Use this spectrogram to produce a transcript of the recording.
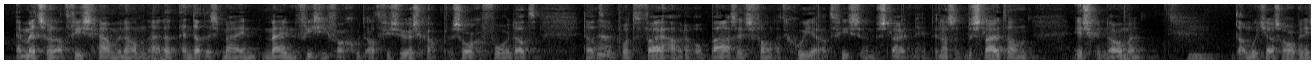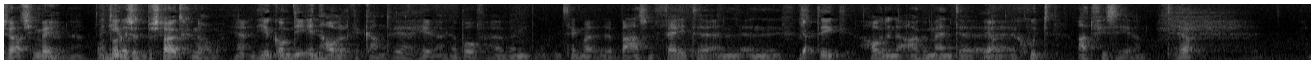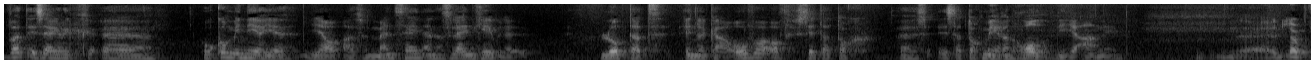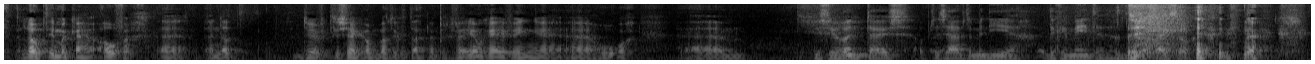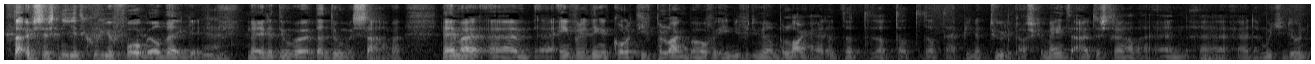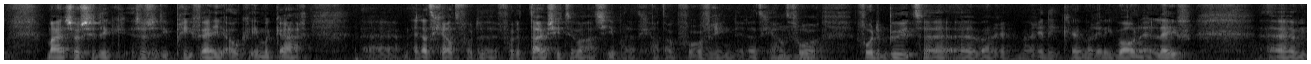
En met zo'n advies gaan we dan, hè, dat, en dat is mijn, mijn visie van goed adviseurschap, zorg ervoor dat, dat ja. een portefeuillehouder op basis van het goede advies een besluit neemt. En als het besluit dan is genomen, hmm. dan moet je als organisatie mee. Ja, ja. Want hier, dan is het besluit genomen. Ja, en hier komt die inhoudelijke kant weer heel erg naar boven. Hè? Want, zeg maar, de basis van feiten en, en steekhoudende argumenten uh, goed adviseren. Ja. Wat is eigenlijk... Uh, hoe combineer je jou als een mens zijn en als leidinggevende? Loopt dat in elkaar over of zit dat toch, uh, is dat toch meer een rol die je aanneemt? Het loopt, loopt in elkaar over. Uh, en dat durf ik te zeggen omdat ik het uit mijn privéomgeving hoor. Um, Dus je runt thuis op dezelfde manier de gemeente thuis ook. thuis is niet het goede voorbeeld, denk ik. Ja. Nee, dat doen we, dat doen we samen. Nee, maar ehm, eh, een van die dingen, collectief belang boven individueel belang, hè, dat, dat, dat, dat, dat heb je natuurlijk als gemeente uit te stralen. En eh, eh, dat moet je doen. Maar zo zit ik, zo zit ik privé ook in elkaar. Eh, en dat geldt voor de, voor de thuissituatie, maar dat geldt ook voor vrienden. Dat geldt Mhm. voor, voor de buurt eh, eh, waar, waarin, ik, waarin ik woon en leef. Ehm,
